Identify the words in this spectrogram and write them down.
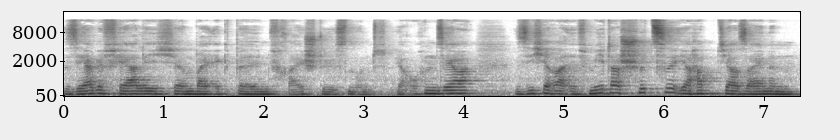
sehr gefährlich, ähm, bei Eckbällen, Freistößen und ja auch ein sehr sicherer Elfmeterschütze. Ihr habt ja seinen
